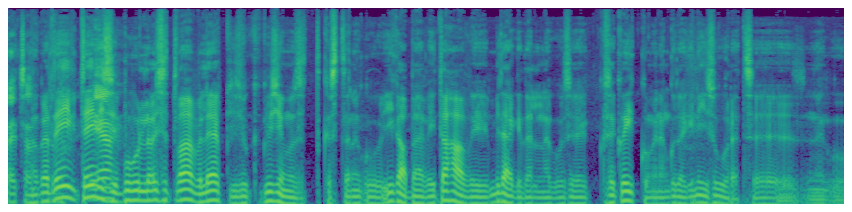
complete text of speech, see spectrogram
täitsa. aga Dave, Davisi yeah. puhul lihtsalt vahepeal jääbki niisugune küsimus, et kas ta nagu iga päev ei taha või midagi tal nagu see, see kõikumine on kuidagi nii suur, et see nagu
